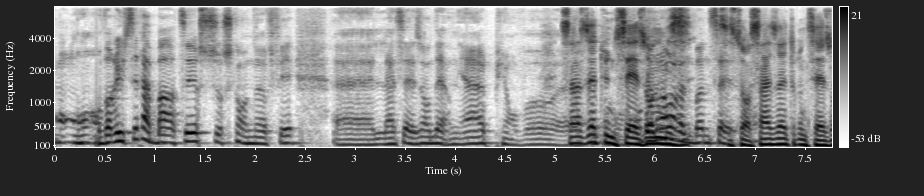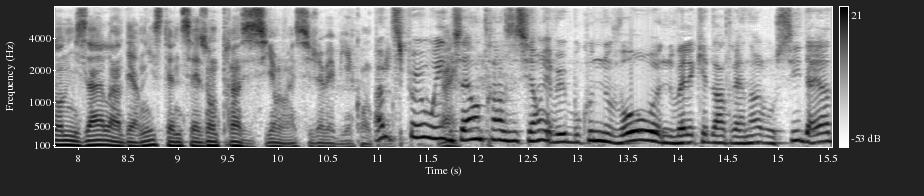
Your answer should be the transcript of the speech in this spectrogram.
on, va réussir à bâtir sur ce qu'on a fait euh, la saison dernière, puis on va. Euh, sans être une saison de misère. sans être une saison de misère l'an dernier, c'était une saison de transition, hein, si j'avais bien compris. Un petit peu, oui, une saison de transition. Il y avait eu beaucoup de nouveaux, une nouvelle équipe d'entraîneurs aussi. D'ailleurs,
